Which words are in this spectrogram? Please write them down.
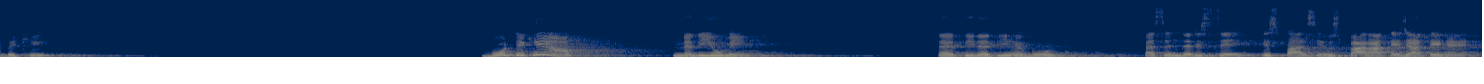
देखिए। बोट देखें आप, नदियों में तैरती रहती है बोट। पैसेंजर इससे, इस पार से उस पार आते जाते हैं।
